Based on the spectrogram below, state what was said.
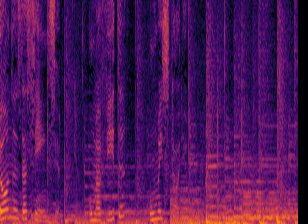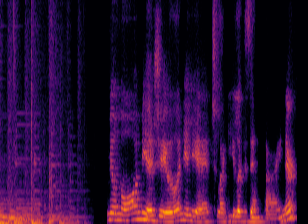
Donas da Ciência. Uma vida, uma história. Meu nome é Jeane Eliette Laguila Wizentainer.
